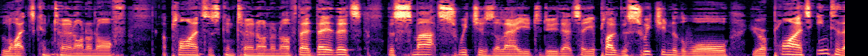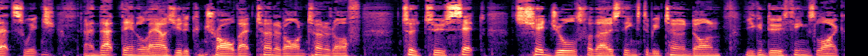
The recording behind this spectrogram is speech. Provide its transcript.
Lights can turn on and off. Appliances can turn on and off. They, they, that's the smart switches allow you to do that. So you plug the switch into the wall, your appliance into that switch, and that then allows you to control that, turn it on, turn it off, to, to set schedules for those things to be turned on. You can do things like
